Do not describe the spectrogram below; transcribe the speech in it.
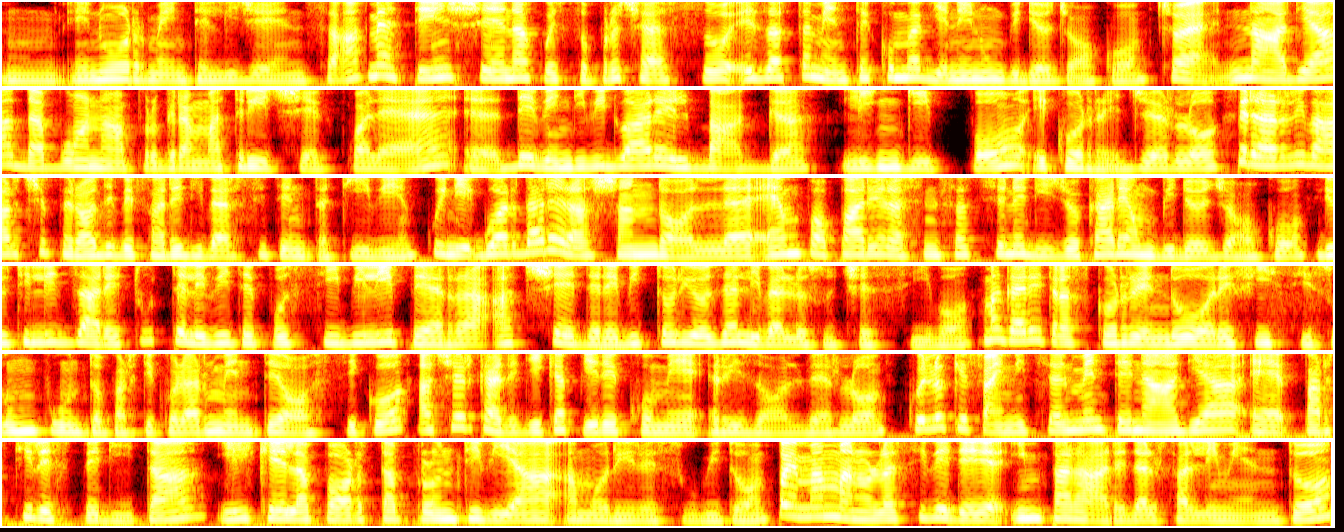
um, enorme intelligenza, mette in scena questo processo esattamente come avviene in un videogioco. Cioè, Nadia, da buona programmatrice qual è, eh, deve individuare il bug, l'inghippo e correggerlo. Per arrivarci però deve fare diversi tentativi. Quindi guardare Russian Doll è un po' pari alla sensazione di giocare a un videogioco, di utilizzare tutte le vite possibili per accedere vittoriosi al livello successivo. Magari tra trascorrendo ore fissi su un punto particolarmente ostico a cercare di capire come risolverlo. Quello che fa inizialmente Nadia è partire spedita, il che la porta pronti via a morire subito. Poi man mano la si vede imparare dal fallimento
